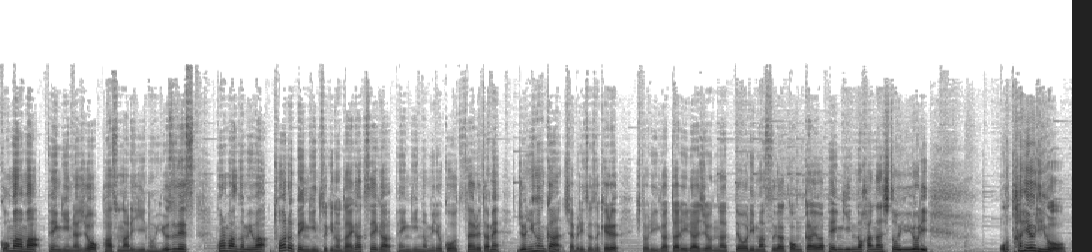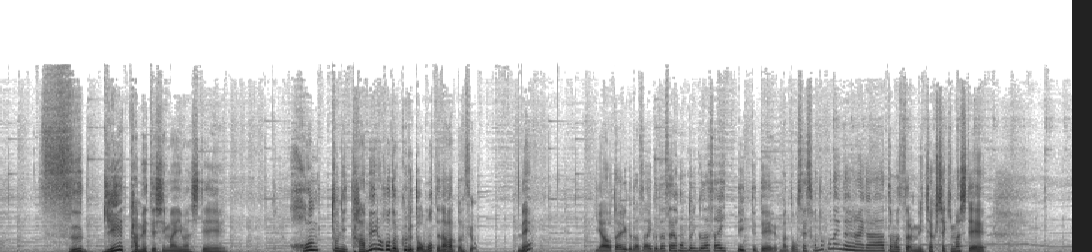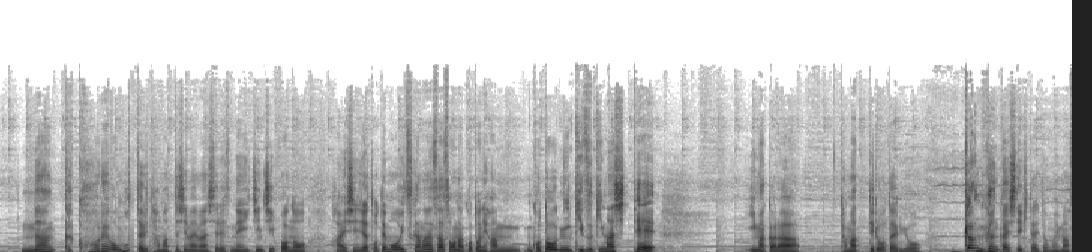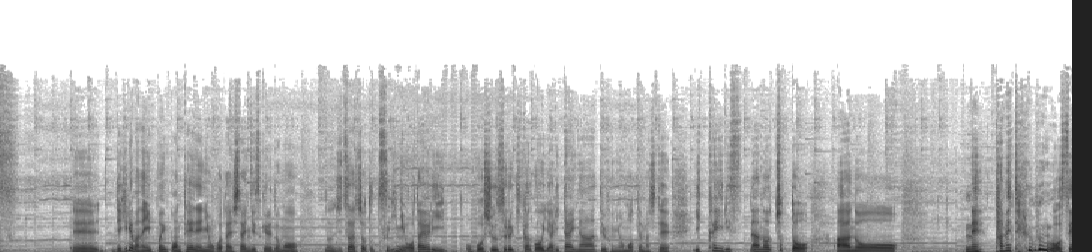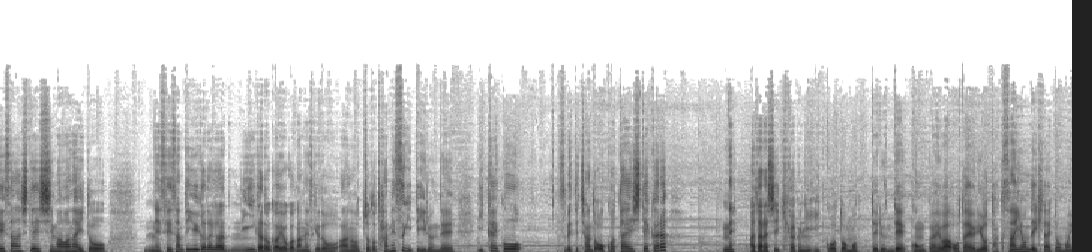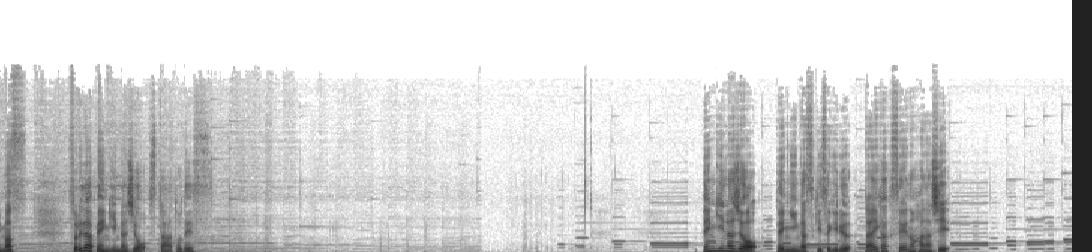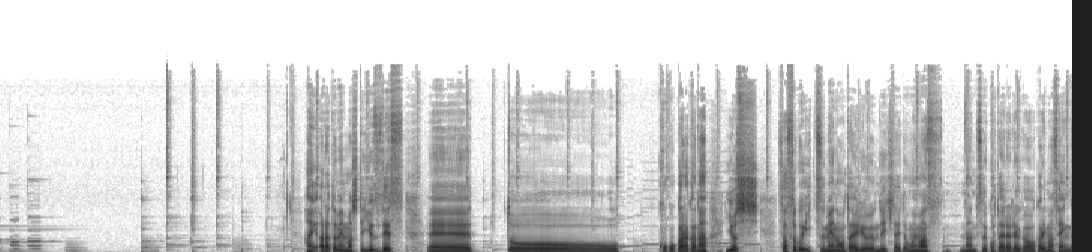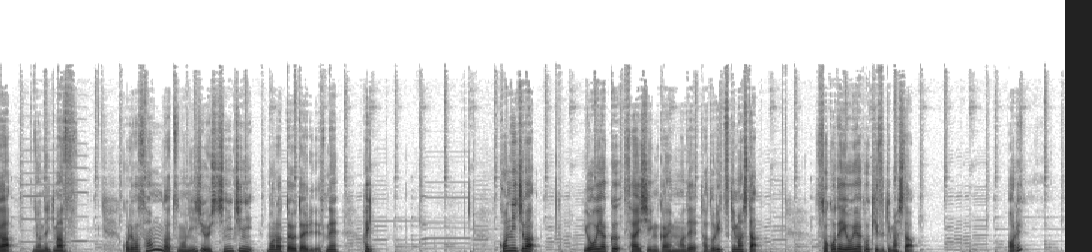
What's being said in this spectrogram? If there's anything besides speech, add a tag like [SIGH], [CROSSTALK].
こんばんは、ペンギンラジオパーソナリティのゆずです。この番組は、とあるペンギン好きの大学生がペンギンの魅力を伝えるため、12分間喋り続ける一人語りラジオになっておりますが、今回はペンギンの話というより、お便りをすっげえ貯めてしまいまして、本当に貯めるほど来ると思ってなかったんですよ。ね？いや、お便りください、ください、本当にくださいって言ってて、まあ、どうせそんな来ないんじゃないかなと思ってたらめちゃくちゃ来まして、なんかこれ思ったより溜まってしまいましてですね、1日1本の配信じゃとても追いつかなさそうなことにことに気づきまして、今から溜まってるお便りをガンガン返していきたいと思います。えー、できればね、一本一本丁寧にお答えしたいんですけれども、実はちょっと次にお便りを募集する企画をやりたいなっていうふうに思ってまして、一回リス、あの、ちょっと、あのー、ね、貯めてる分を生産してしまわないと、ね、生産っていう言い方がいいかどうかはよくわかんないですけど、あの、ちょっと貯めすぎているんで、一回こう、すべてちゃんとお答えしてから、ね、新しい企画に行こうと思ってるんで、今回はお便りをたくさん読んでいきたいと思います。それではペンギンラジオスタートです。ペンギンラジオ、ペンギンが好きすぎる大学生の話。はい、改めまして、ゆずです。えー、っと、ここからかな？よし、早速1つ目のお便りを読んでいきたいと思います。何通答えられるか分かりませんが、読んでいきます。これは3月の27日にもらったお便りですね。はい。こんにちは。ようやく最新回までたどり着きました。そこでようやく気づきました。あれ？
